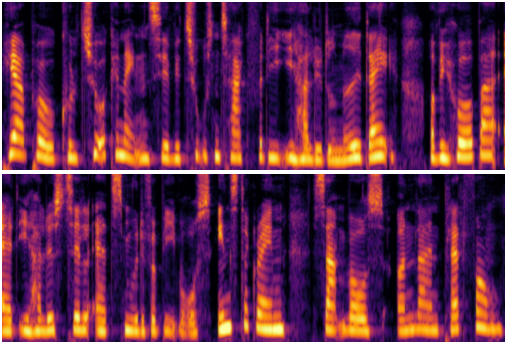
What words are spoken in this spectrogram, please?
Her på Kulturkanalen siger vi tusind tak, fordi I har lyttet med i dag, og vi håber, at I har lyst til at smutte forbi vores Instagram samt vores online platform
